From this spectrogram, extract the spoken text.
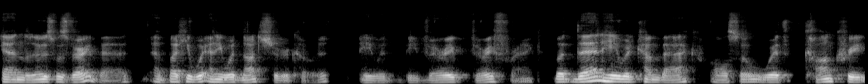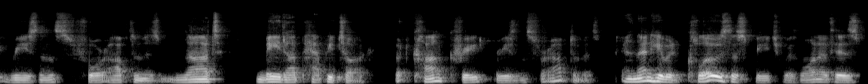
and the news was very bad, uh, but he would and he would not sugarcoat it. He would be very, very frank. But then he would come back also with concrete reasons for optimism, not made up happy talk, but concrete reasons for optimism. And then he would close the speech with one of his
